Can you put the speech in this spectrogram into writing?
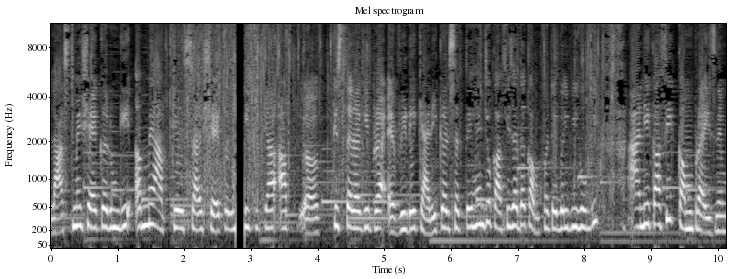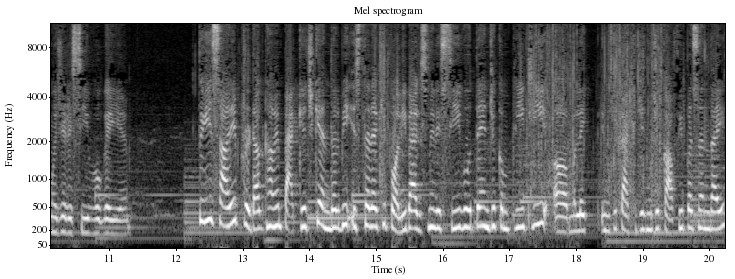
लास्ट में शेयर करूँगी। अब मैं आपके साथ शेयर करूँगी कि क्या आप uh, किस तरह की ब्रा एवरीडे कैरी कर सकते हैं जो काफ़ी ज़्यादा कंफर्टेबल भी होगी एंड ये काफ़ी कम प्राइस में मुझे रिसीव हो गई है। तो ये सारे प्रोडक्ट हमें पैकेज के अंदर भी इस तरह की पॉली बैग्स में रिसीव होते हैं जो कम्प्लीटली मतलब इनकी पैकेजिंग मुझे काफ़ी पसंद आई।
